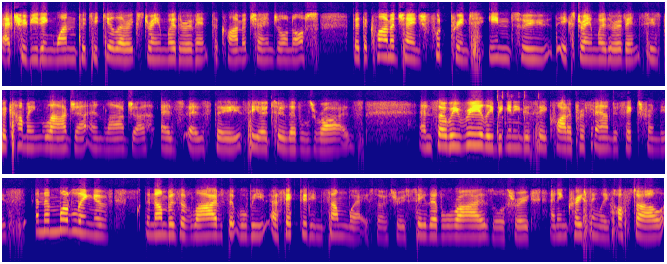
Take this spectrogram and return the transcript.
attributing one particular extreme weather event to climate change or not, but the climate change footprint into extreme weather events is becoming larger and larger as, as the CO2 levels rise. And so we're really beginning to see quite a profound effect from this. And the modelling of the numbers of lives that will be affected in some way, so through sea level rise or through an increasingly hostile,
